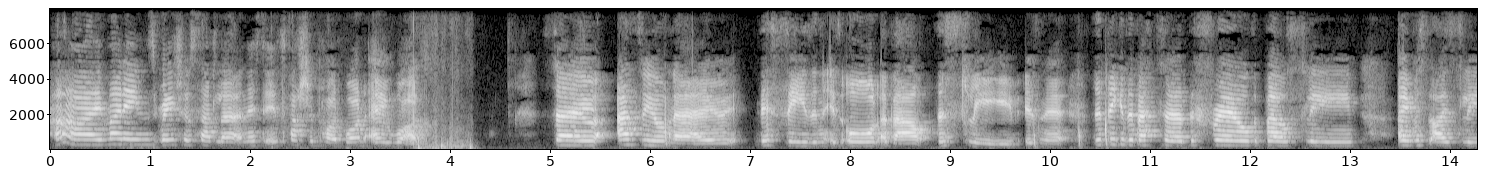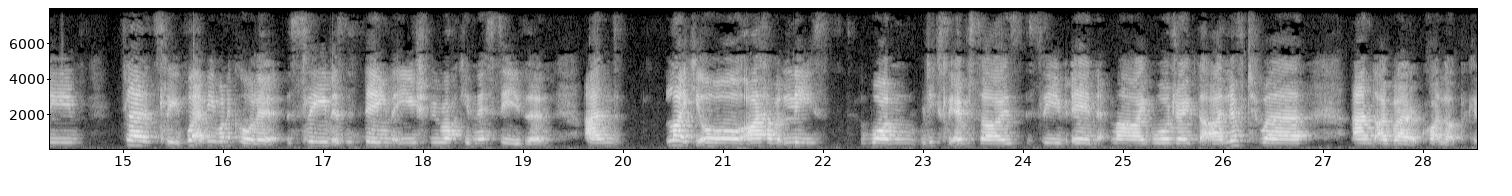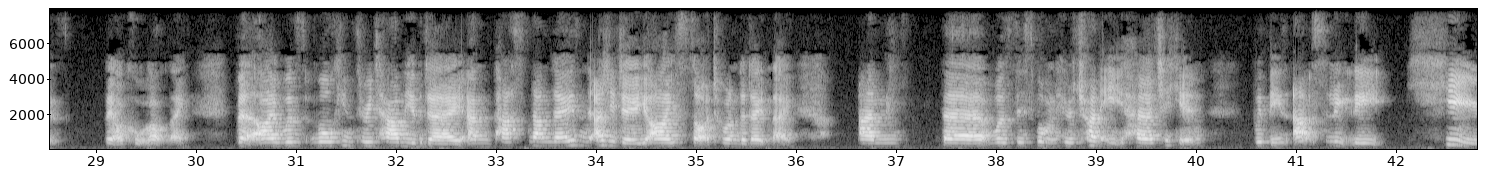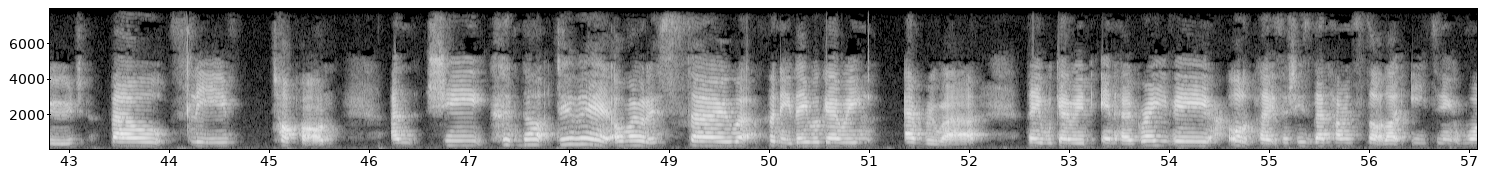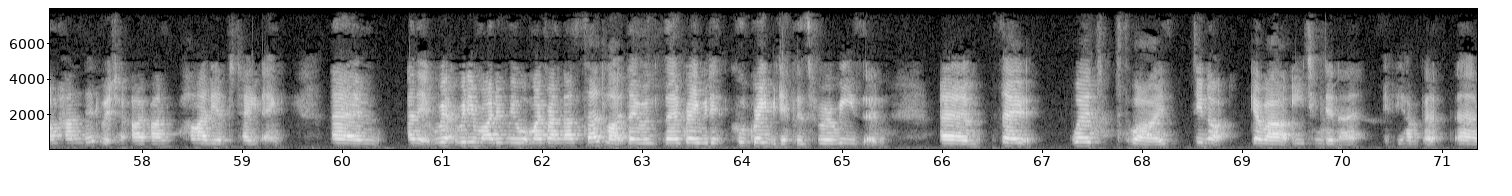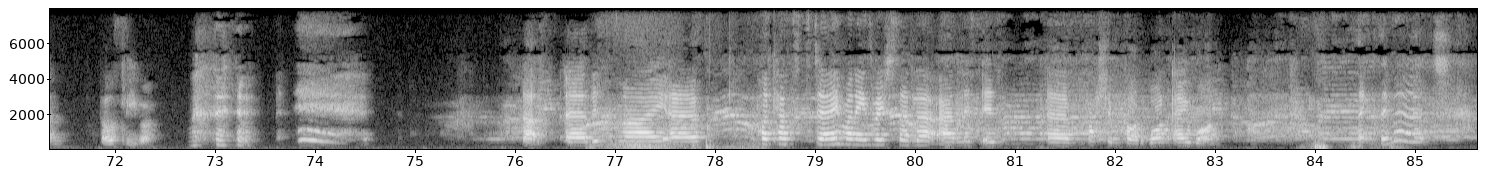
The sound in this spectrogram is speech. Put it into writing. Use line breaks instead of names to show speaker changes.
Hi, my name's Rachel Sadler and this is Fashion Pod 101. So, as we all know, this season is all about the sleeve, isn't it? The bigger the better, the frill, the bell sleeve, oversized sleeve, flared sleeve, whatever you want to call it. The sleeve is the thing that you should be rocking this season. And like all, I have at least one ridiculously oversized sleeve in my wardrobe that I love to wear and I wear it quite a lot because they are cool, aren't they? But I was walking through town the other day and past Nando's, and as you do, your eyes start to wander, don't they? And there was this woman who was trying to eat her chicken with these absolutely huge bell sleeve top on, and she could not do it. Oh my god, it's so funny. They were going everywhere. They were going in her gravy, all the plates. So she's then having to start like eating one handed, which I found highly entertaining. Um, and it re- really reminded me of what my granddad said. Like they were they're gravy called gravy dippers for a reason. Um, so word wise, do not go out eating dinner if you have a um, bell sleeve on. That's uh, this is my uh, podcast for today. My name is Rachel Sadler, and this is um, Fashion Pod 101. Thanks so much.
